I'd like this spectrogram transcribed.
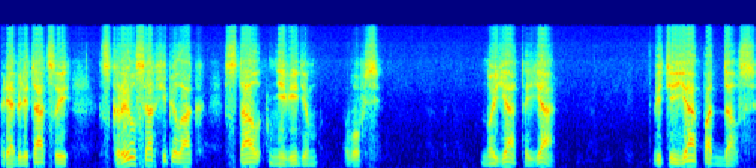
реабилитации скрылся архипелаг, стал невидим вовсе. Но я-то я, ведь и я поддался,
